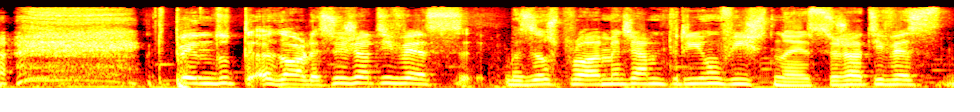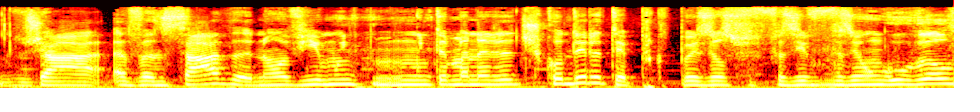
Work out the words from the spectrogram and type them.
Depende do. Agora, se eu já tivesse. Mas eles provavelmente já me teriam visto, não é? Se eu já tivesse já avançada, não havia muito, muita maneira de esconder, até porque depois eles faziam, faziam um Google,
